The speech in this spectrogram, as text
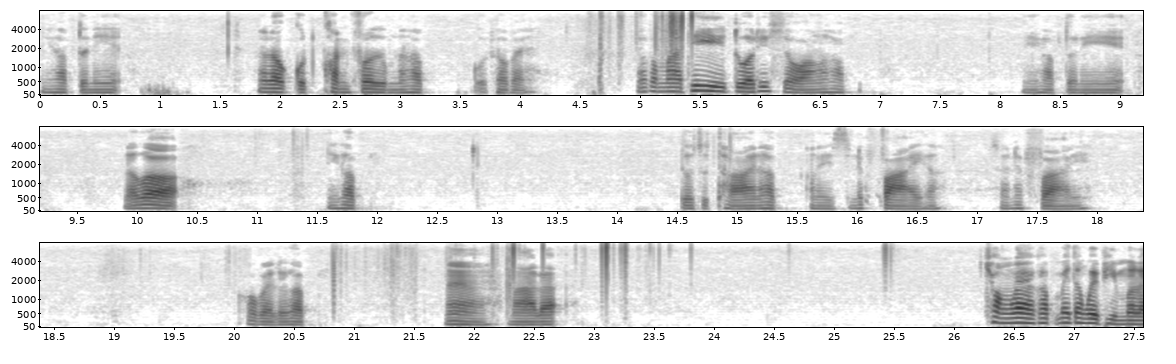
นี่ครับตัวนี้ ให้เรากด confirm นะครับ กดเข้าไป แล้วก็มาที่ตัวที่สองนะครับ นี่ครับตัวนี้ แล้วก็ นี่ครับ ตัวสุดท้ายนะครับ อะไร snap file ครับ snap file เข้าไปเลยครับ อ่า มาแล้วช่องแรกครับไม่ต้องไปพิมพ์อะไร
